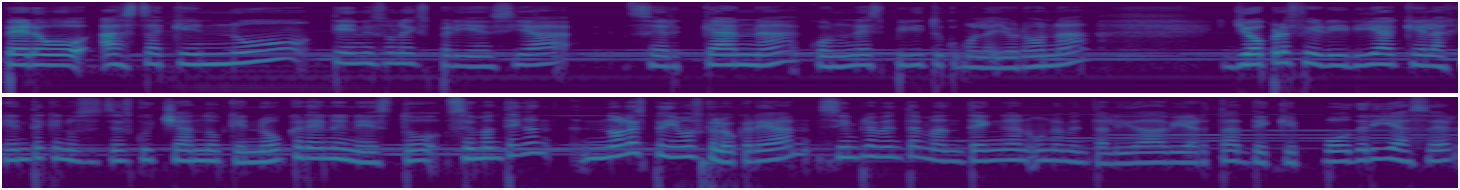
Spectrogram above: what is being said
pero hasta que no tienes una experiencia cercana con un espíritu como la llorona, yo preferiría que la gente que nos esté escuchando, que no creen en esto, se mantengan, no les pedimos que lo crean, simplemente mantengan una mentalidad abierta de que podría ser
